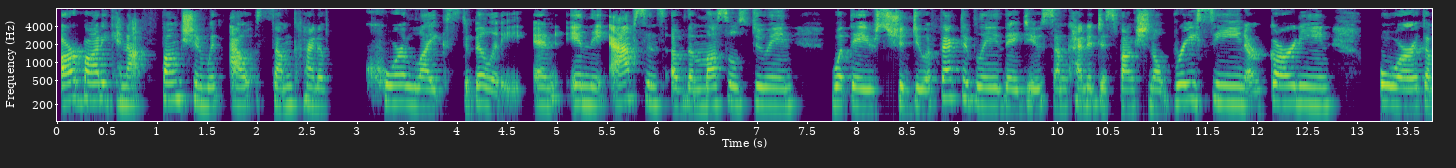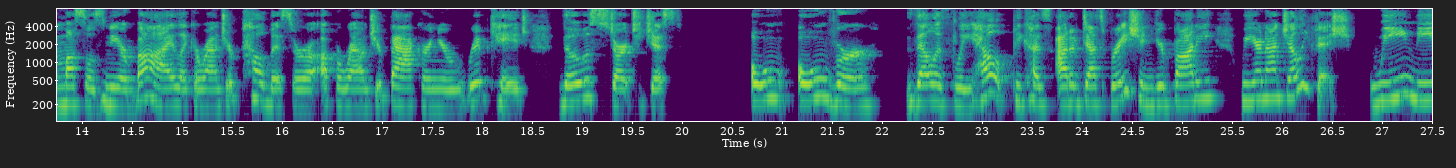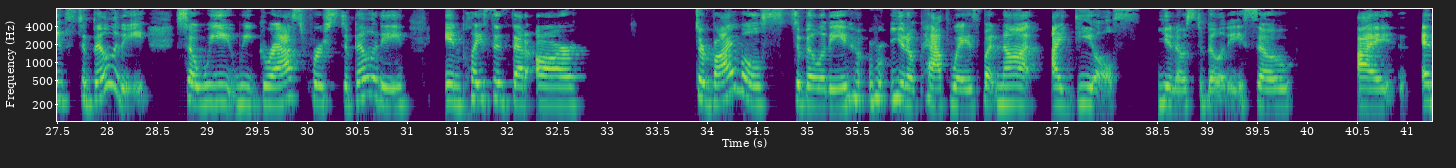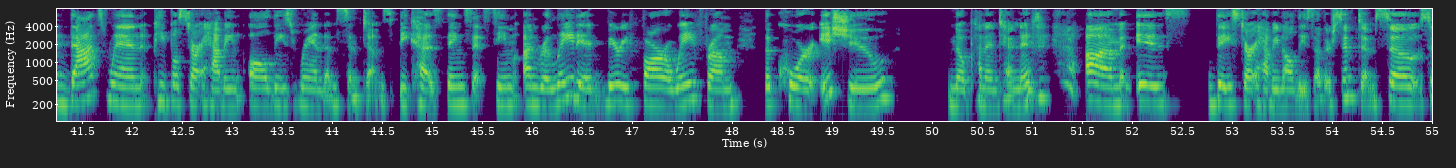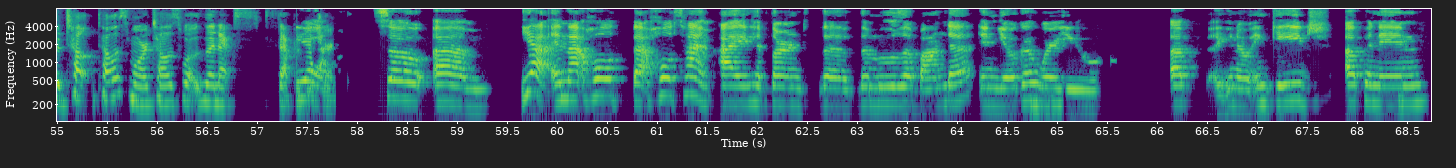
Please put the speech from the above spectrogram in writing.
our body cannot function without some kind of core like stability. And in the absence of the muscles doing what they should do effectively, they do some kind of dysfunctional bracing or guarding, or the muscles nearby, like around your pelvis or up around your back or in your rib cage, those start to just o- over zealously help because out of desperation your body we are not jellyfish. We need stability. So we we grasp for stability in places that are survival stability you know pathways but not ideal you know stability. So i and that's when people start having all these random symptoms because things that seem unrelated very far away from the core issue no pun intended, um, is they start having all these other symptoms. So, so tell tell us more. Tell us what the next step. yeah. So, um, yeah, and that whole that whole time, I had learned the the Mula Bandha in yoga, mm-hmm. where you up, you know, engage up and in,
